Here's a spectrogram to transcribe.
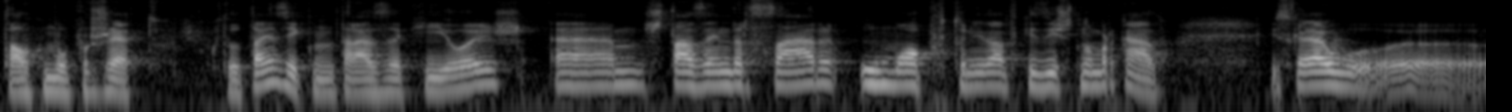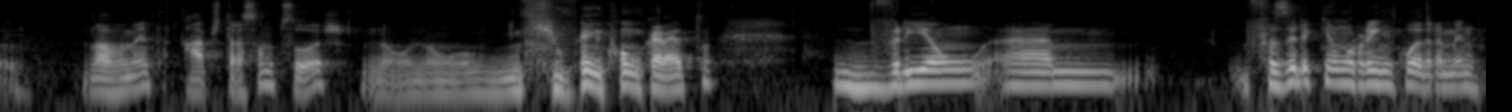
tal como o projeto que tu tens e que me traz aqui hoje, um, estás a endereçar uma oportunidade que existe no mercado. E se calhar, uh, novamente, a abstração de pessoas, não, não nenhuma em concreto, deveriam um, fazer aqui um reenquadramento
